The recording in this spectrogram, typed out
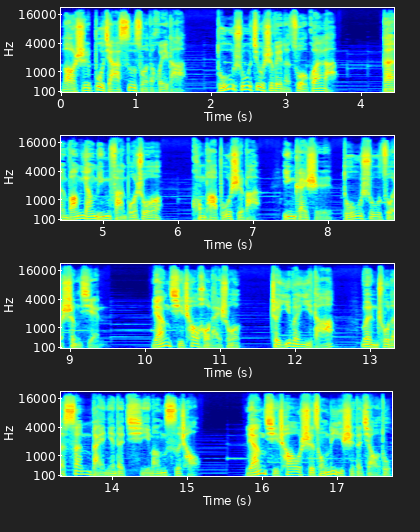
老师不假思索地回答：“读书就是为了做官啊。”但王阳明反驳说：“恐怕不是吧？应该是读书做圣贤。”梁启超后来说：“这一问一答，问出了三百年的启蒙思潮。”梁启超是从历史的角度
